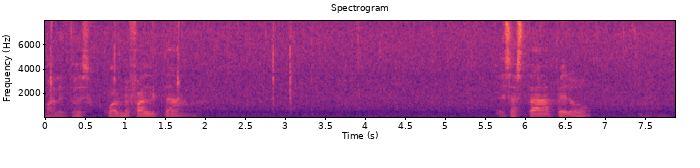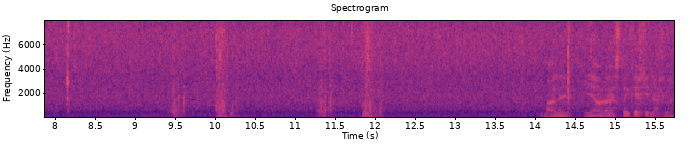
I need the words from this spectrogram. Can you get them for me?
Vale, entonces, ¿cuál me falta? Esa está, pero... Vale, y ahora esta hay que girarla.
